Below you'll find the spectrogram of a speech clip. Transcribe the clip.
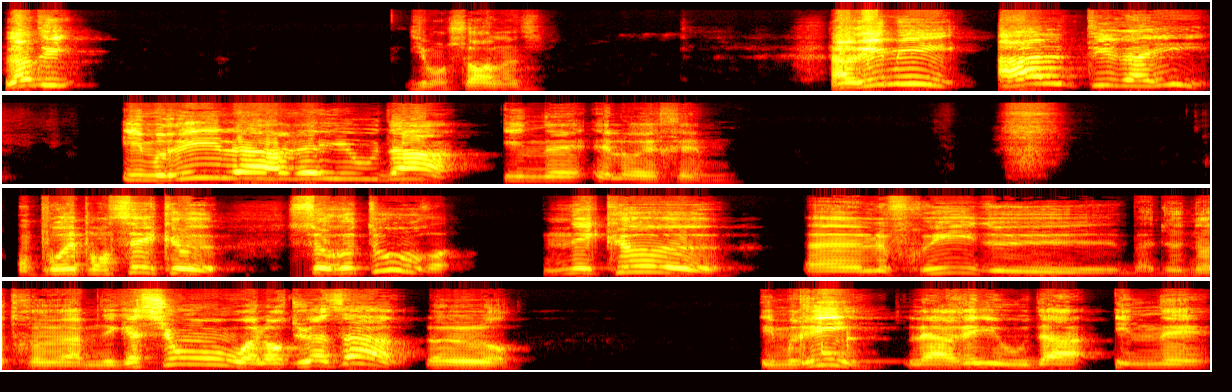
lundi, dimanche soir lundi. Harimi al tirai imri le Yehuda ine Elohechem. On pourrait penser que ce retour n'est que euh, le fruit de, bah, de notre abnégation ou alors du hasard. Inne.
